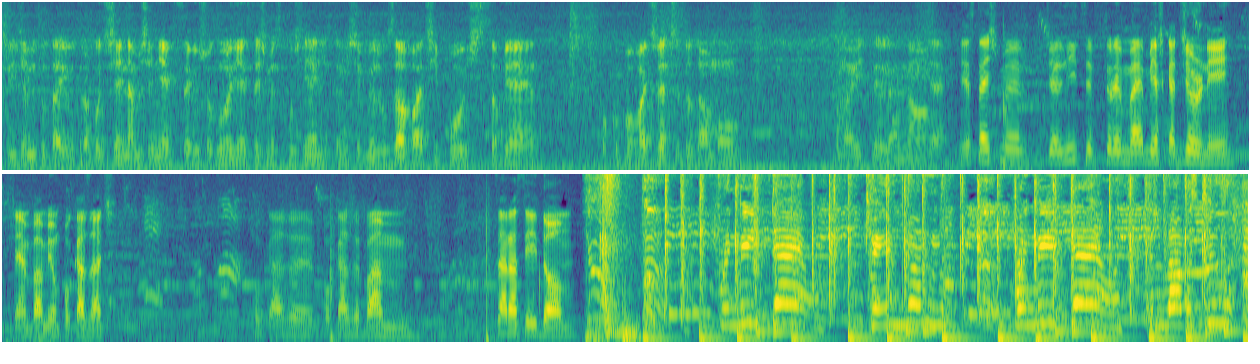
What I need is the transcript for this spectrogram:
przyjdziemy tutaj jutro, bo dzisiaj nam się nie chce, już ogólnie jesteśmy spóźnieni, chcemy się wyluzować i pójść sobie pokupować rzeczy do domu. No i tyle, no. Jesteśmy w dzielnicy, w której me- mieszka Journey. Chciałem wam ją pokazać. Pokażę, pokażę wam zaraz jej dom. Bring me down, can't none bring me down. The love is too high.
